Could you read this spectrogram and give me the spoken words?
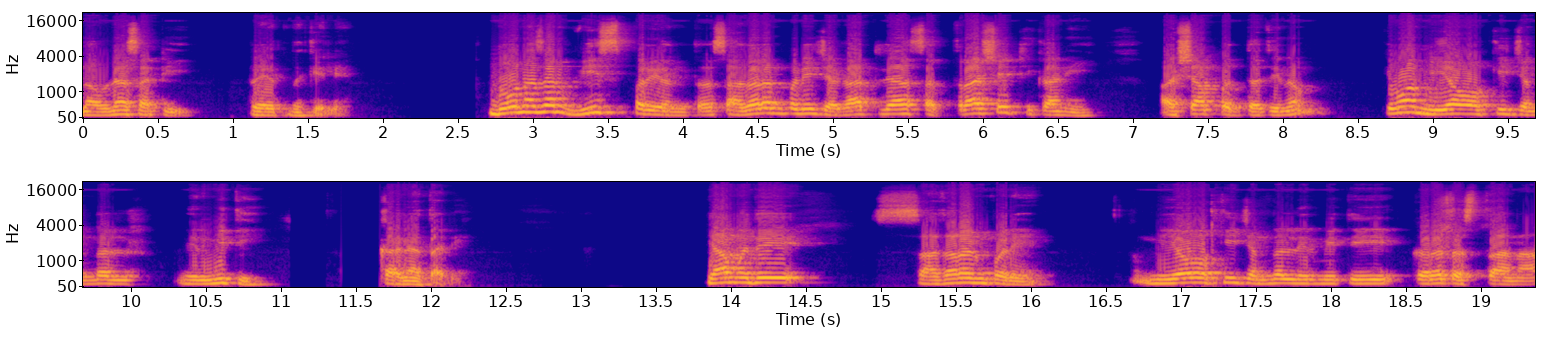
लावण्यासाठी प्रयत्न केले. दोन हजार वीस पर्यंत साधारणपणे जगातल्या सतराशे ठिकाणी अशा पद्धतीनं किंवा मियावॉकी जंगल निर्मिती करण्यात आली. यामध्ये साधारणपणे मियावॉकी जंगल निर्मिती करत असताना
